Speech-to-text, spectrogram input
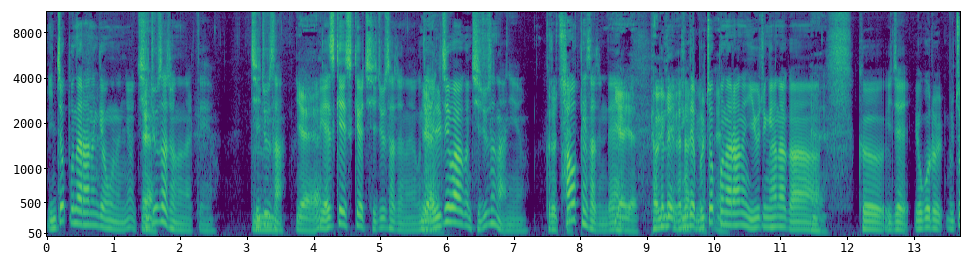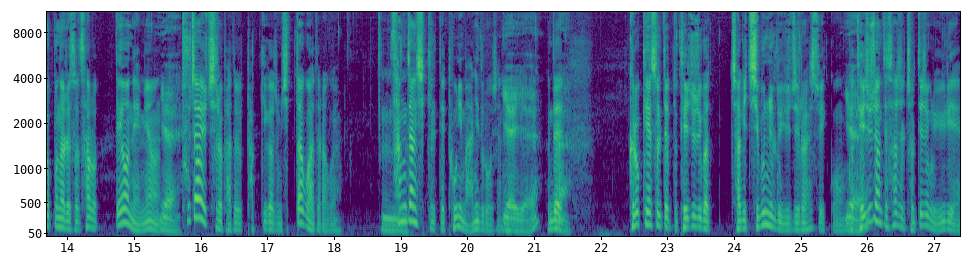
인적 분할하는 경우는요 지주사 예. 전환할 때예요. 지주사. 음. 예. SK 스퀘어 지주사잖아요. 근데 예. LG화학은 지주사는 아니에요. 그렇지. 사업회사인데. 예, 예. 근데, 근데 물적 분할을 예. 하는 이유 중에 하나가 예. 그 이제 요거를 물적 분할해서 자회사로 떼어내면 예. 투자 유치를 받을 받기가 좀 쉽다고 하더라고요. 음. 상장시킬 때 돈이 많이 들어오잖아요. 예, 예. 근데 네. 그렇게 했을 때 또 대주주가 자기 지분율도 유지를 할 수 있고 그러니까 대주주한테 사실 절대적으로 유리해요.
